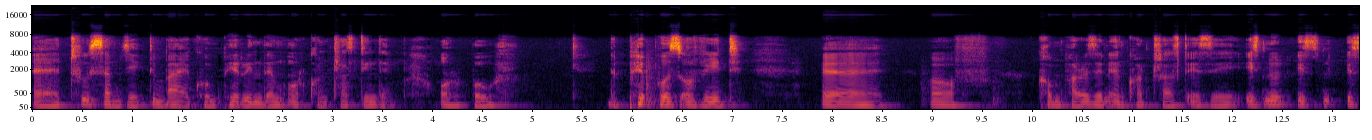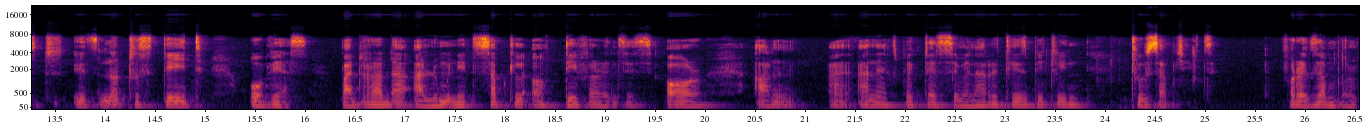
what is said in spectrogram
uh, two subjects by comparing them or contrasting them or both. The purpose of it uh, of comparison and contrast is a, is not is is is not to state obvious but rather illuminate subtle of differences or un, uh, unexpected similarities between two subjects. For example,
